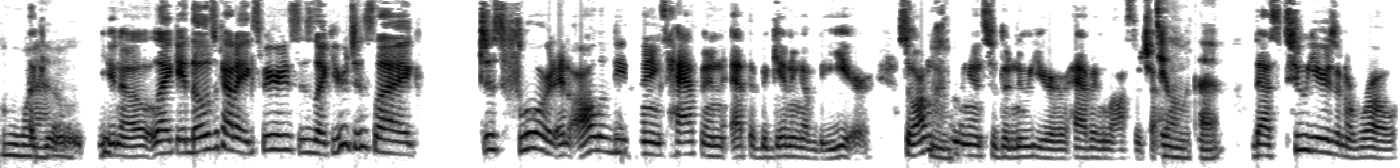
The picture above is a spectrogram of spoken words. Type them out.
Wow. you know, like in those kind of experiences, like you're just like, just floored. And all of these things happen at the beginning of the year. So I'm mm. coming into the new year having lost a child. Dealing with that. That's two years in a row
